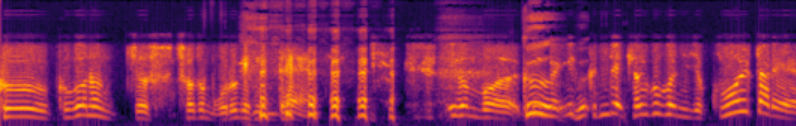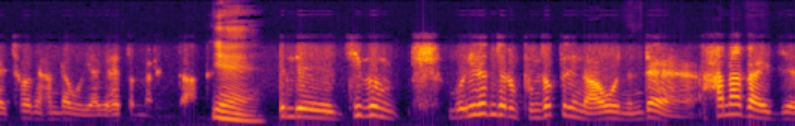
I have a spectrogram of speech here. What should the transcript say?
그 그거는 저 저도 모르겠는데 이건 뭐 그- 그러니까 이- 근데 결국은 이제 9월달에 처음에 한다고 이야기를 했단 말입니다. 예. 근데 지금 뭐 이런저런 분석들이 나오고 있는데 하나가 이제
